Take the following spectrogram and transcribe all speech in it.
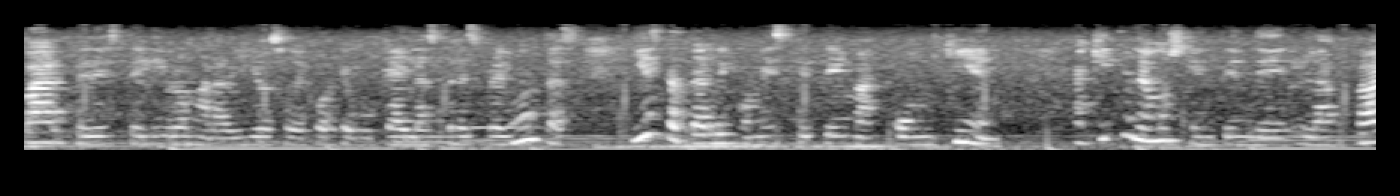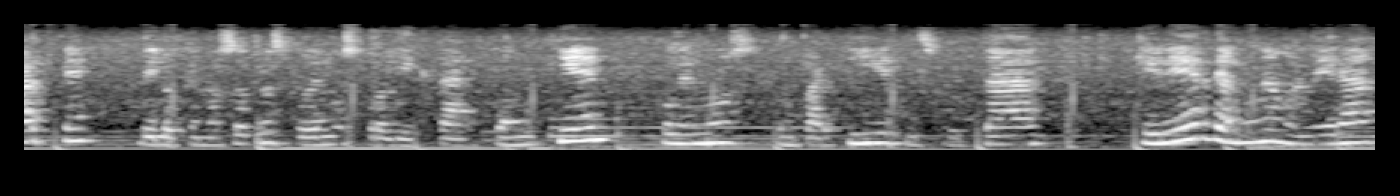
parte de este libro maravilloso de Jorge Bucay, las tres preguntas. Y esta tarde con este tema, ¿con quién? Aquí tenemos que entender la parte de lo que nosotros podemos proyectar, con quién podemos compartir, disfrutar, querer de alguna manera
